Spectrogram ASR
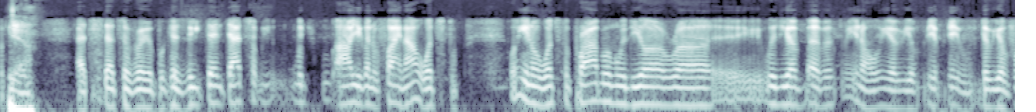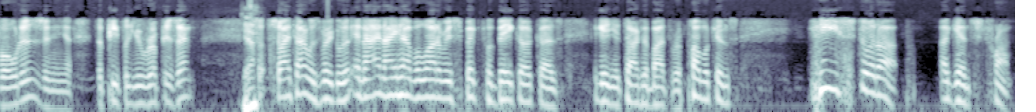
Okay? Yeah. That's that's a very because the, then that's which, how you're going to find out what's the well you know what's the problem with your uh, with your uh, you know your your, your your your voters and your, the people you represent. Yeah. So, so I thought it was very good, and I, and I have a lot of respect for Baker because again you're talking about the Republicans. He stood up against Trump.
